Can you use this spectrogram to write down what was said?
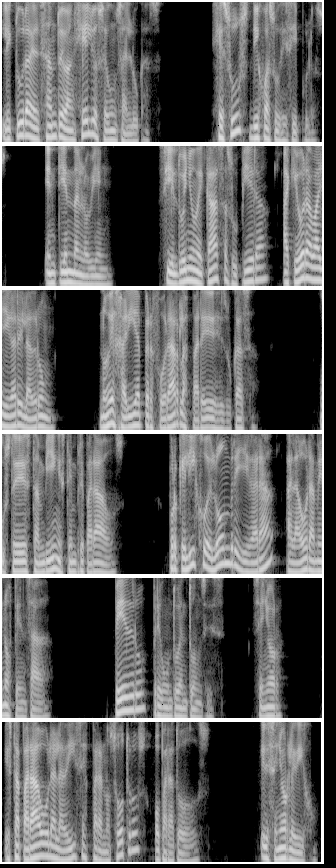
Lectura del Santo Evangelio según San Lucas. Jesús dijo a sus discípulos, Entiéndanlo bien, si el dueño de casa supiera a qué hora va a llegar el ladrón, no dejaría perforar las paredes de su casa. Ustedes también estén preparados, porque el Hijo del Hombre llegará a la hora menos pensada. Pedro preguntó entonces, Señor, ¿esta parábola la dices para nosotros o para todos? El Señor le dijo,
